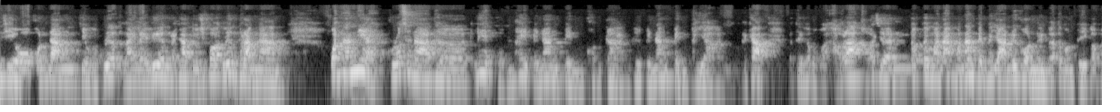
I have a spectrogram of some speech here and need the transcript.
NGO คนดังเกี่ยวกับเรื่องหลาย ๆ เรื่องนะครับ โดยเฉพาะเรื่องพลังงาน วันนั้นเนี่ยคุณรสนาเธอเรียกผมให้ไปนั่งเป็นคนกลางคือไปนั่งเป็นพยาน นะครับแล้วเธอก็บอกว่าเอาละขอเชิญดรมานะมานั่งเป็นพยานด้วยคนหนึ่งรัฐมนตรีก็พ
